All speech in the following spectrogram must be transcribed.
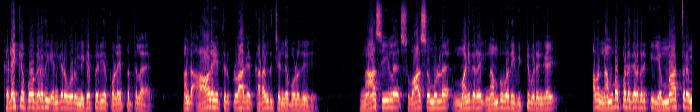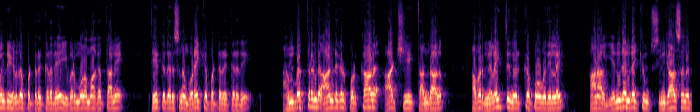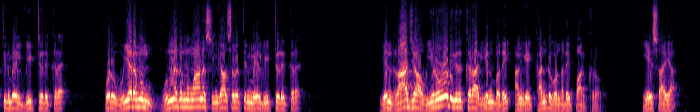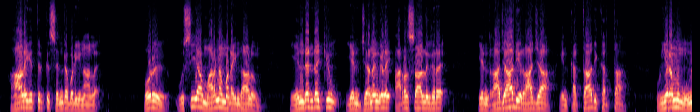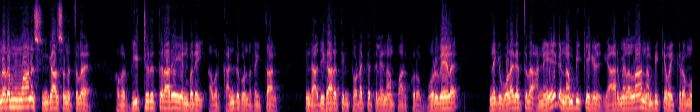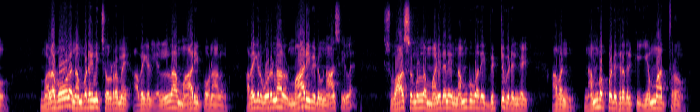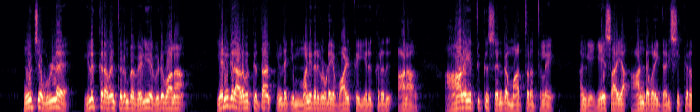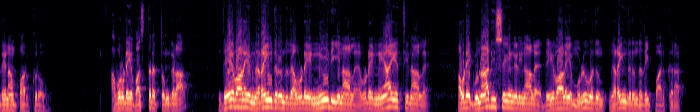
கிடைக்கப் போகிறது என்கிற ஒரு மிகப்பெரிய குழப்பத்தில் அந்த ஆலயத்திற்குள்ளாக கடந்து சென்ற பொழுது நாசியில சுவாசமுள்ள மனிதரை நம்புவதை விட்டுவிடுங்கள். அவன் நம்பப்படுகிறதற்கு எம்மாத்திரம் என்று எழுதப்பட்டிருக்கிறதே. இவர் மூலமாகத்தானே தீர்க்க தரிசனம் உரைக்கப்பட்டிருக்கிறது. ஐம்பத்தி ரெண்டு ஆண்டுகள் பொற்கால ஆட்சியை தந்தாலும் அவர் நிலைத்து நிற்கப் போவதில்லை. ஆனால் எந்தென்றைக்கும் சிங்காசனத்தின் மேல் வீற்றிருக்கிற ஒரு உயரமும் உன்னதமுமான சிங்காசனத்தின் மேல் வீற்றிருக்கிற என் ராஜா உயிரோடு இருக்கிறார் என்பதை அங்கே கண்டு கொண்டதை பார்க்கிறோம். ஏசாயா ஆலயத்திற்கு சென்றபடியினால் ஒரு உசியா மரணமடைந்தாலும் என்றென்றைக்கும் என் ஜனங்களை அரசாளுகிற என் ராஜாதி ராஜா என் கர்த்தாதி கர்த்தா உயரமும் உன்னதமுமான சிங்காசனத்தில் அவர் வீற்றிருக்கிறாரே என்பதை அவர் கண்டு கொண்டதைத்தான் இந்த அதிகாரத்தின் தொடக்கத்திலே நாம் பார்க்கிறோம். ஒருவேளை இன்றைக்கி உலகத்தில் அநேக நம்பிக்கைகள் யார் மேலெல்லாம் நம்பிக்கை வைக்கிறோமோ மழை போல நம்படைன்னு சொல்கிறோமே அவைகள் எல்லாம் மாறி போனாலும் அவைகள் ஒரு நாள் மாறிவிடும். நாசியில் சுவாசமுள்ள மனிதனை நம்புவதை விட்டு விடுங்கள் அவன் நம்பப்படுகிறதற்கு எம்மாத்திரம் மூச்சை உள்ள இழுக்கிறவன் திரும்ப வெளியே விடுவானா? என்கிற அளவுக்குத்தான் இன்றைக்கு மனிதர்களுடைய வாழ்க்கை இருக்கிறது. ஆனால் ஆலயத்துக்கு சென்ற மாத்திரத்திலே அங்கே ஏசாயா ஆண்டவரை தரிசிக்கிறதை நாம் பார்க்கிறோம். அவருடைய வஸ்திர தொங்கலால் தேவாலயம் நிறைந்திருந்தது அவருடைய நீதியினால் அவருடைய நியாயத்தினால் அவருடைய குணாதிசயங்களினால் தேவாலயம் முழுவதும் நிறைந்திருந்ததை பார்க்கிறார்.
